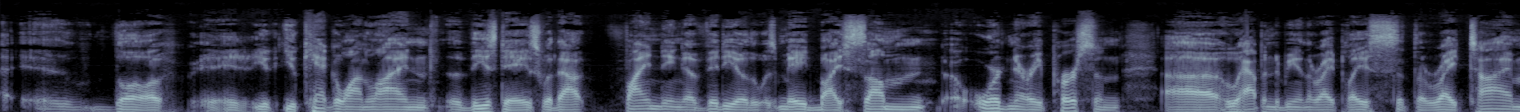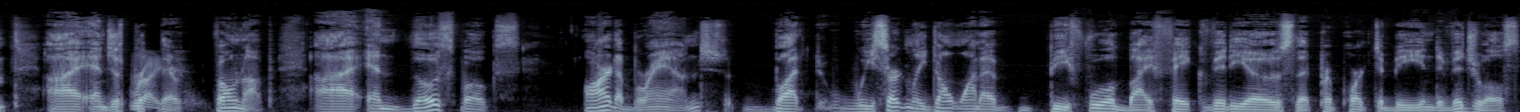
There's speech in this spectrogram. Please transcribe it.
Uh, the you, you can't go online these days without finding a video that was made by some ordinary person uh, who happened to be in the right place at the right time uh, and just put right. their phone up. Uh, and those folks aren't a brand, but we certainly don't want to be fooled by fake videos that purport to be individuals.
